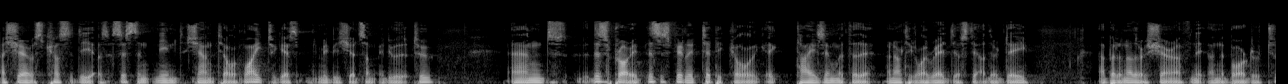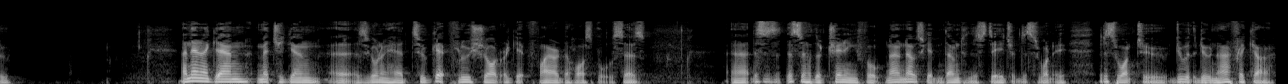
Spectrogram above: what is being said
a sheriff's custody assistant named Chantel White. I guess maybe she had something to do with it too. And this is probably, this is fairly typical. It ties in with an article I read just the other day about another sheriff on the border too. And then again, Michigan uh, is going ahead to get flu shot or get fired, the hospital says. Uh, this is this is how they're training folk. Now, now it's getting down to the stage of just want to they just want to do what they do in Africa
